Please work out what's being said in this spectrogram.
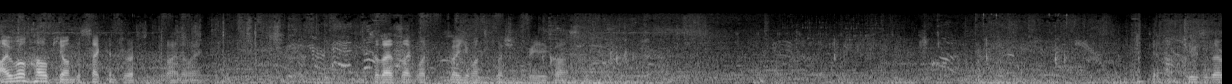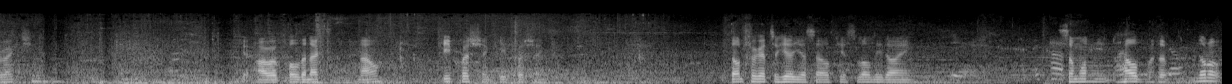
I will help you on the second drift, by the way. So that's like what where you want to push it for. Okay, now choose a direction. I will pull the next now. Keep pushing, keep pushing. Don't forget to heal yourself, you're slowly dying. Someone help with a no no.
